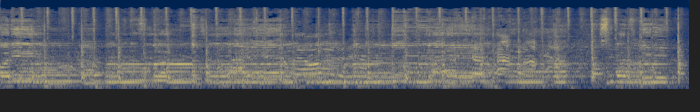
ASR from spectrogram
She got to get.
